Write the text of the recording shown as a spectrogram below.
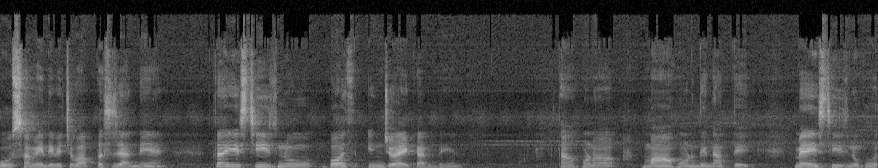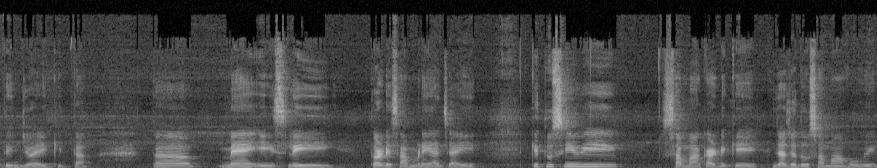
ਉਸ ਸਮੇਂ ਦੇ ਵਿੱਚ ਵਾਪਸ ਜਾਂਦੇ ਆਂ ਤਾਂ ਇਸ ਚੀਜ਼ ਨੂੰ ਬਹੁਤ ਇੰਜੋਏ ਕਰਦੇ ਆਂ ਤਾਂ ਹੁਣ ਮਾਂ ਹੋਣ ਦੇ ਨਾਤੇ ਮੈਂ ਇਸ ਚੀਜ਼ ਨੂੰ ਬਹੁਤ ਇੰਜੋਏ ਕੀਤਾ। ਤਾਂ ਮੈਂ ਇਸ ਲਈ ਤੁਹਾਡੇ ਸਾਹਮਣੇ ਅੱਜ ਆਈ ਕਿ ਤੁਸੀਂ ਵੀ ਸਮਾਂ ਕੱਢ ਕੇ ਜਾਂ ਜਦੋਂ ਸਮਾਂ ਹੋਵੇ,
